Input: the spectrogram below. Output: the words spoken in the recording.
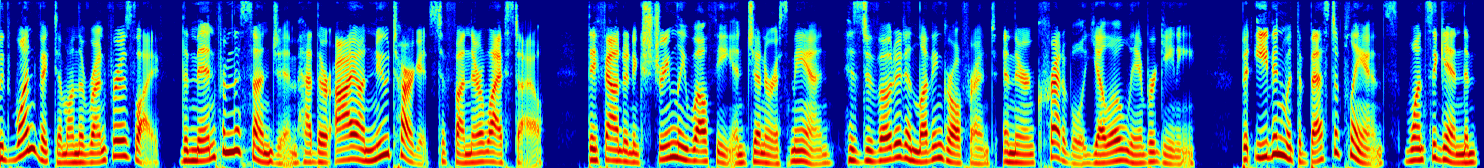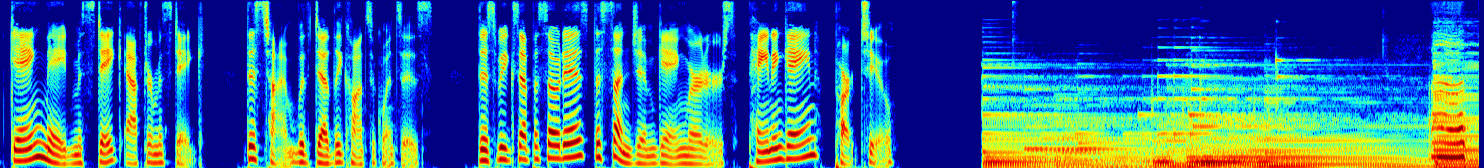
With one victim on the run for his life, the men from the Sun Gym had their eye on new targets to fund their lifestyle. They found an extremely wealthy and generous man, his devoted and loving girlfriend, and their incredible yellow Lamborghini. But even with the best of plans, once again the gang made mistake after mistake, this time with deadly consequences. This week's episode is The Sun Gym Gang Murders Pain and Gain, Part 2. A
